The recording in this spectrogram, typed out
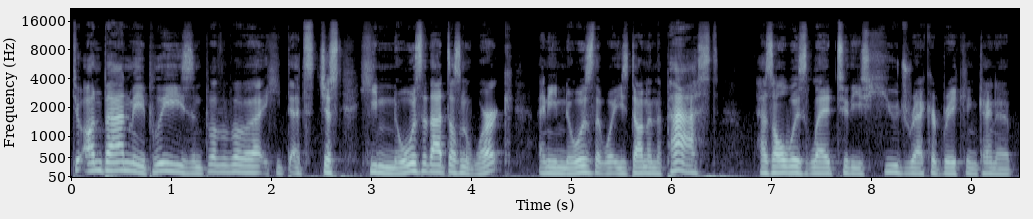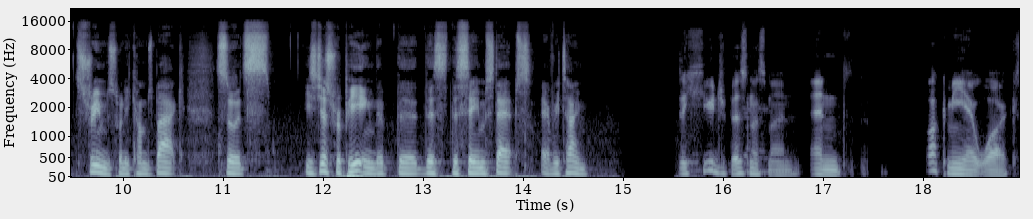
d- unban me, please," and blah blah blah. blah. He, it's just he knows that that doesn't work, and he knows that what he's done in the past has always led to these huge record-breaking kind of streams when he comes back. So it's he's just repeating the the this the same steps every time. He's a huge businessman, and fuck me, it works.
